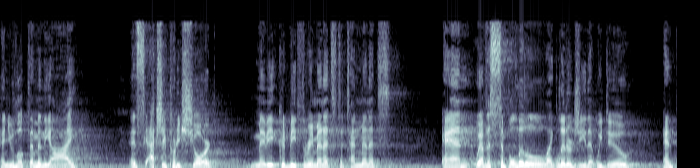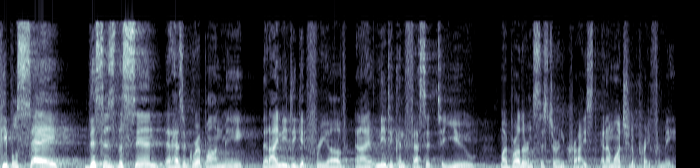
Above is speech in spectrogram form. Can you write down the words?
and you look them in the eye. It's actually pretty short. Maybe it could be three minutes to 10 minutes. And we have this simple little like liturgy that we do. And people say, this is the sin that has a grip on me that I need to get free of, and I need to confess it to you, my brother and sister in Christ, and I want you to pray for me.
